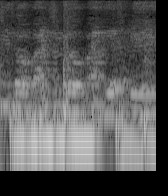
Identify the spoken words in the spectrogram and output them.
She go back, she go back, yeah, yeah.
